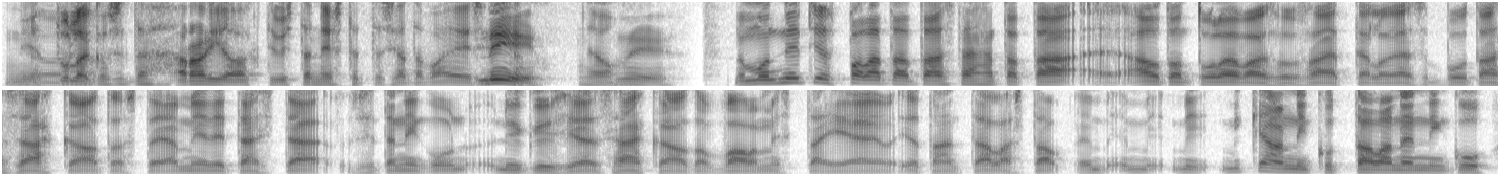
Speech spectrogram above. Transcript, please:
Niin, että tuleeko sitä radioaktiivista nestettä sieltä vai ei niin, sitten? Joo. niin. No mutta nyt jos palataan taas tähän tota, auton tulevaisuusajatteluun ja se- puhutaan sähköautosta ja mietitään sitä, sitä niin kuin nykyisiä sähköauton valmistajia ja jotain tällaista. Mi- mi- mikä on niin kuin tällainen niin kuin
